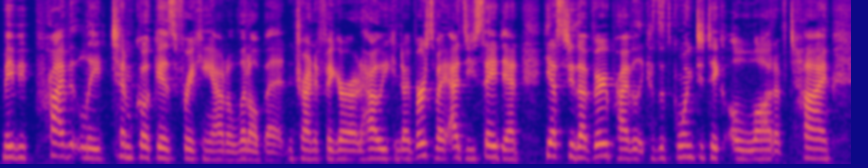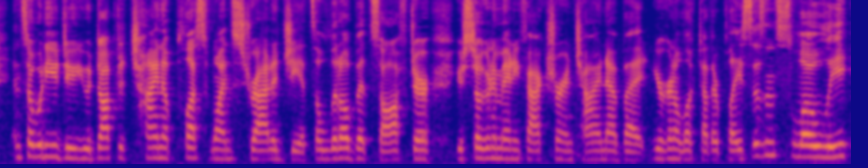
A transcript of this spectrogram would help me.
maybe privately Tim Cook is freaking out a little bit and trying to figure out how he can diversify. As you say, Dan, he has to do that very privately because it's going to take a lot of time. And so what do you do? You adopt a China plus one strategy. It's a little bit softer. You're still going to manufacture in China, but you're going to look to other places and slowly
